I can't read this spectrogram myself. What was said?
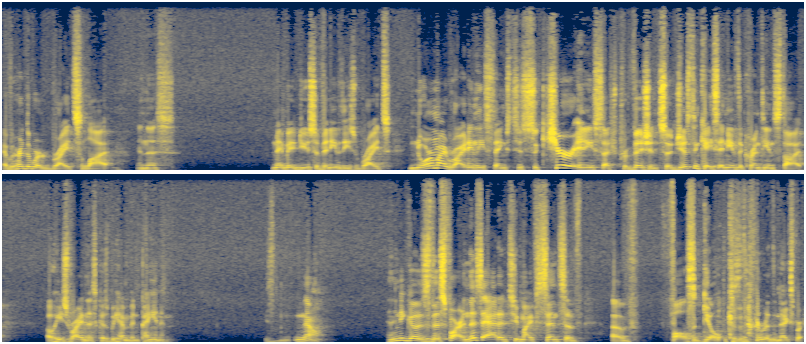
have we heard the word rights a lot in this? Not made use of any of these rights, nor am I writing these things to secure any such provision. So, just in case any of the Corinthians thought, oh, he's writing this because we haven't been paying him. He's, no. And then he goes this far. And this added to my sense of, of false guilt because I read the next part.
